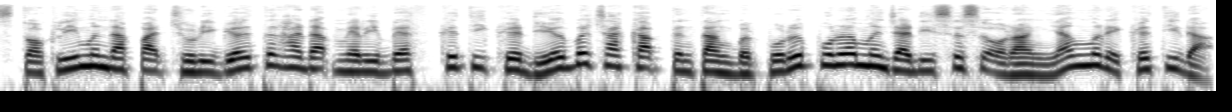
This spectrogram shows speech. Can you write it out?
Stockley mendapat curiga terhadap Mary Beth ketika dia bercakap tentang berpura-pura menjadi seseorang yang mereka tidak.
